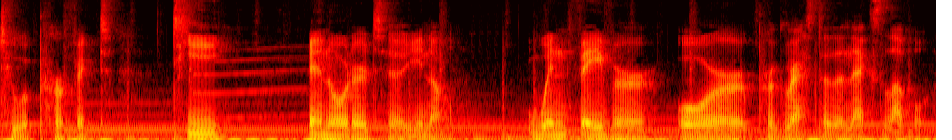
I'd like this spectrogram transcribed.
to a perfect T in order to, you know, win favor or progress to the next level.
